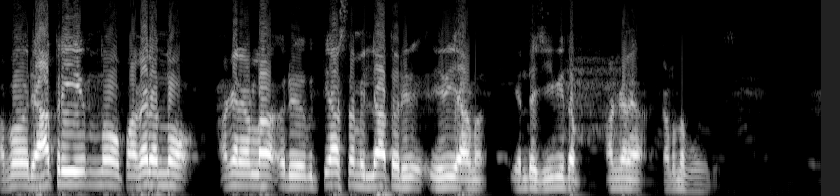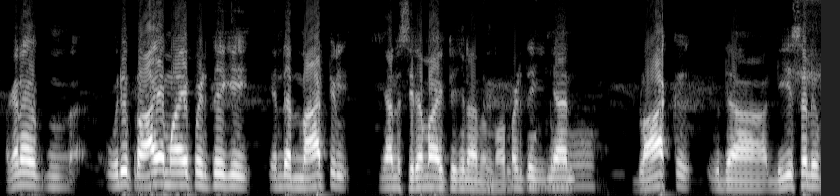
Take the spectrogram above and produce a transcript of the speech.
അപ്പോൾ രാത്രിയെന്നോ പകരെന്നോ അങ്ങനെയുള്ള ഒരു വ്യത്യാസമില്ലാത്ത ഒരു രീതിയാണ് എന്റെ ജീവിതം അങ്ങനെ കടന്നു പോയത് അങ്ങനെ ഒരു പ്രായമായപ്പോഴത്തേക്ക് എന്റെ നാട്ടിൽ ഞാൻ സ്ഥിരമായിട്ട് ഇങ്ങനെ നിന്നു. അപ്പോഴത്തേക്ക് ഞാൻ ബ്ലാക്ക് പിന്നെ ഡീസലും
